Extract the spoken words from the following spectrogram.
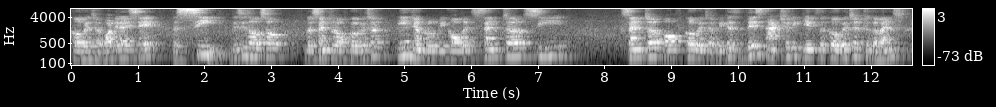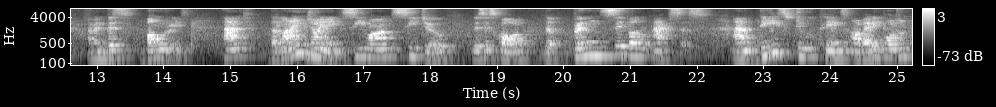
curvature. What did I say? The C. This is also the center of curvature. In general we call it center C center of curvature because this actually gives the curvature to the lens I mean this boundaries and the line joining C1, C2, this is called the principal axis. And these two things are very important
